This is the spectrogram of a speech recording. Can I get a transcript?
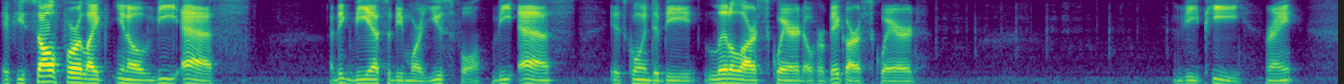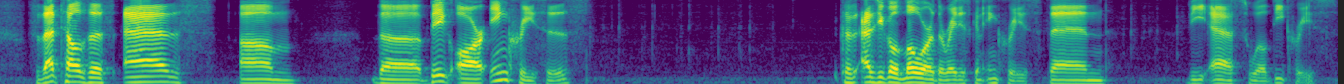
If you solve for like, you know, VS, I think VS would be more useful. VS is going to be little r squared over big R squared VP, right? So that tells us as um, the big R increases, because as you go lower, the radius can increase, then Vs will decrease.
